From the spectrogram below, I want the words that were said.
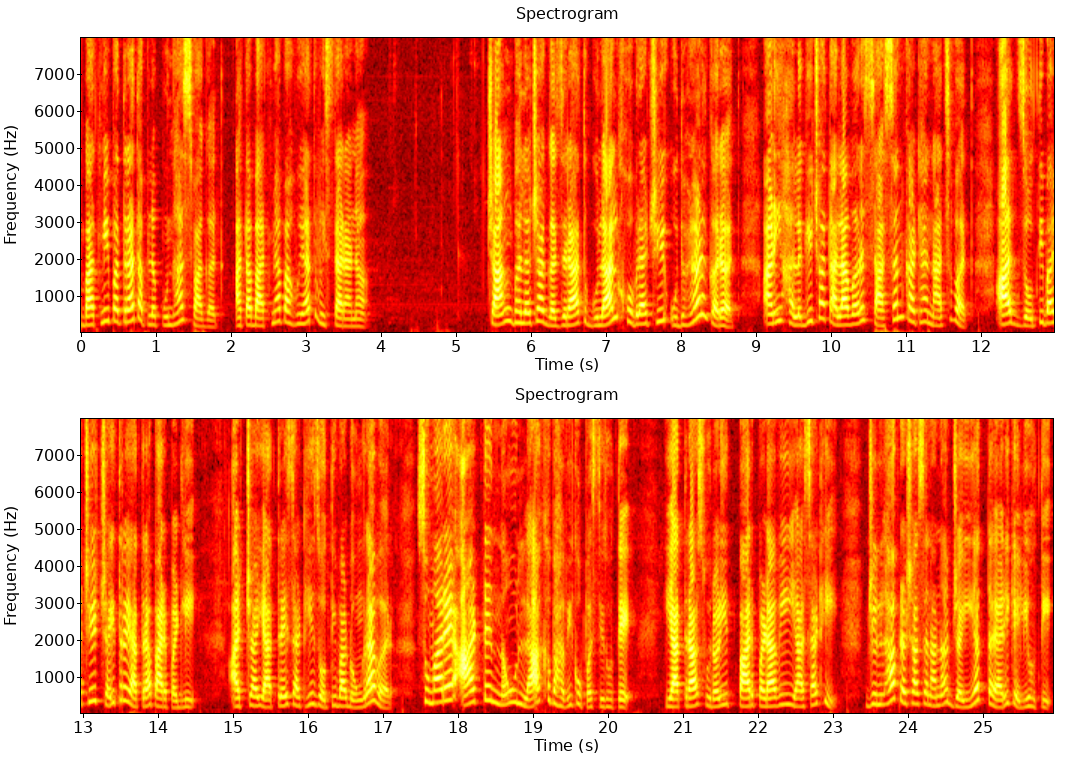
बातमीपत्रात आपलं पुन्हा स्वागत. आता बातम्या पाहूयात विस्तारानं. चांग भलच्या गजरात गुलाल खोबऱ्याची उधळण करत आणि हलगीच्या तालावर सासन काठ्या नाचवत आज ज्योतिबाची चैत्र यात्रा पार पडली. आजच्या यात्रेसाठी ज्योतिबा डोंगरावर सुमारे आठ ते नऊ लाख भाविक उपस्थित होते. यात्रा सुरळीत पार पडावी यासाठी जिल्हा प्रशासनानं जय्यत तयारी केली होती.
